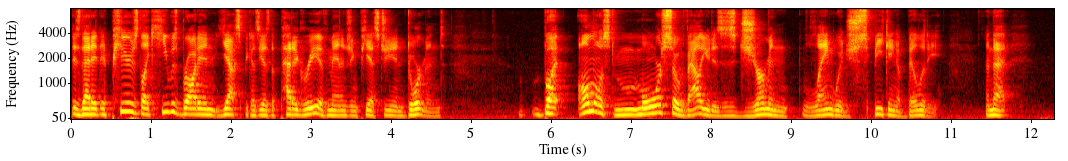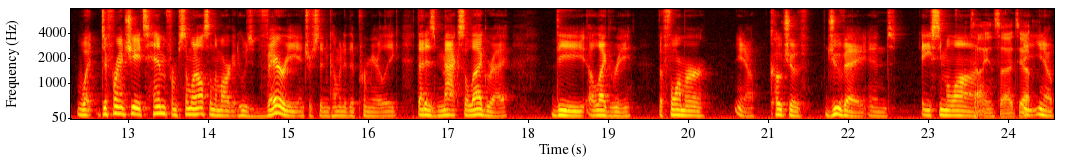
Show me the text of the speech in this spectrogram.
is that it appears like he was brought in, yes, because he has the pedigree of managing PSG and Dortmund, but almost more so valued is his German language speaking ability. And that what differentiates him from someone else on the market who's very interested in coming to the Premier League, that is Max Allegri, the Allegri, the former you know, coach of Juve and AC Milan, Italian sides, yeah. you know,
